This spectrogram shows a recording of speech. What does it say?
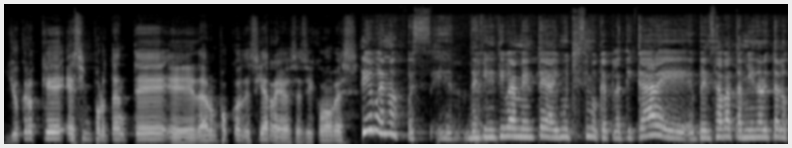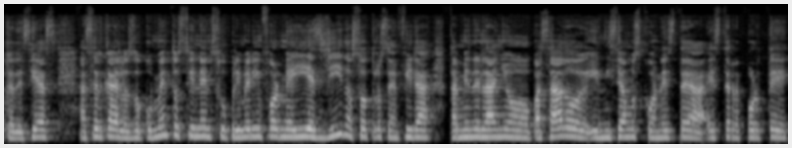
Yo creo que es importante eh, dar un poco de cierre así ¿cómo ves? Sí, bueno, pues eh, definitivamente hay muchísimo que platicar. Eh, pensaba también ahorita lo que decías acerca de los documentos. Tienen su primer informe ESG. Nosotros en FIRA también el año pasado iniciamos con este, este reporte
